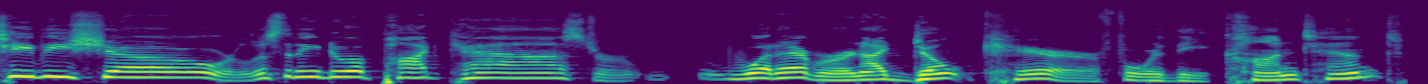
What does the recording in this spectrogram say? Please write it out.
TV show or listening to a podcast or whatever, and I don't care for the content.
